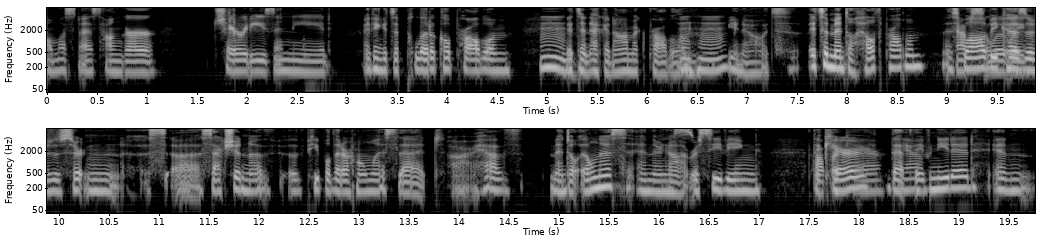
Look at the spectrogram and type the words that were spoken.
homelessness, hunger, charities in need. I think it's a political problem. Mm. It's an economic problem. Mhm. You know, it's it's a mental health problem as well because there's a certain uh, uh, section of, of people that are homeless that are, have mental illness and they're not Yes. receiving the care, care, that yeah. they've needed. And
